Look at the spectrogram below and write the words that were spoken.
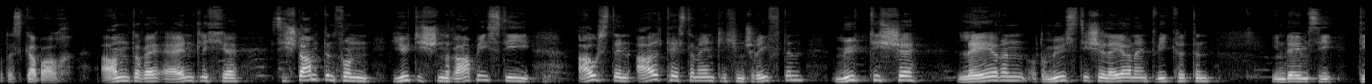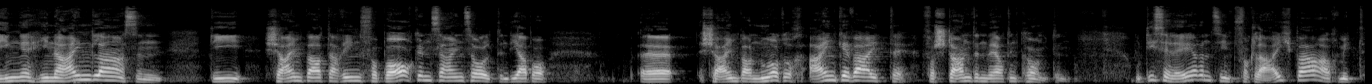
oder es gab auch andere ähnliche. Sie stammten von jüdischen Rabbis, die aus den alttestamentlichen Schriften mythische Lehren oder mystische Lehren entwickelten, indem sie Dinge hineinlasen, die scheinbar darin verborgen sein sollten, die aber äh, scheinbar nur durch Eingeweihte verstanden werden konnten. Und diese Lehren sind vergleichbar auch mit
